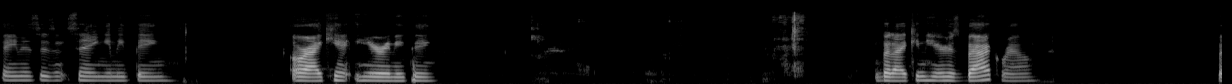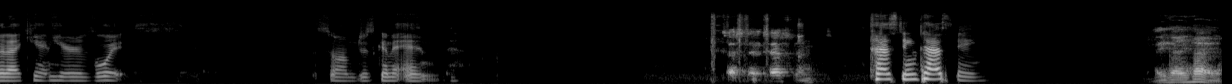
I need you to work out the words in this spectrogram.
Famous isn't saying anything, or I can't hear anything. But I can hear his background, but I can't hear his voice. So I'm just going to end. Testing, testing. Testing, testing. Hey, hey, hey.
